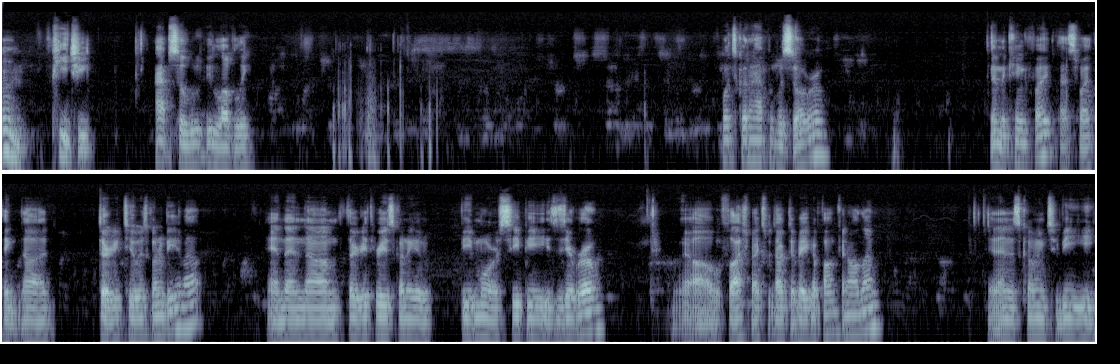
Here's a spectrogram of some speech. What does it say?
mm, peachy absolutely lovely. What's going to happen with Zoro in the King fight? That's what I think uh, 32 is going to be about. And then um, 33 is going to be more CP0 uh, flashbacks with Dr. Vegapunk and all them. And then it's going to be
